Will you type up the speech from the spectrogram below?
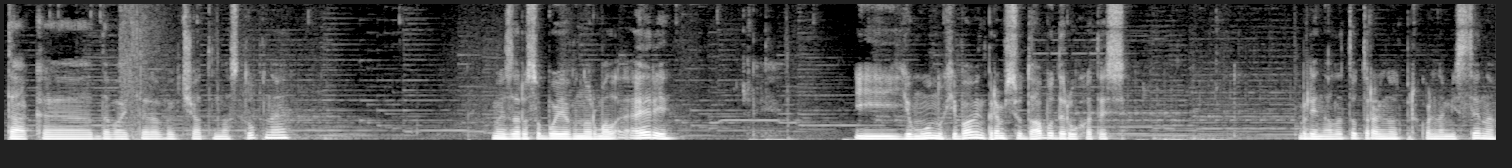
Так, е- давайте вивчати наступне. Ми зараз обоє в Normal Ері. І йому, ну хіба він прям сюди буде рухатись? Блін, але тут реально прикольна місцина.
